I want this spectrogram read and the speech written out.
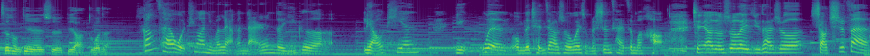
这种病人是比较多的。刚才我听了你们两个男人的一个聊天，你问我们的陈教授为什么身材这么好，陈教授说了一句，他说少吃饭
